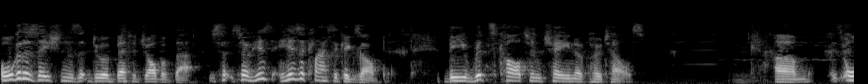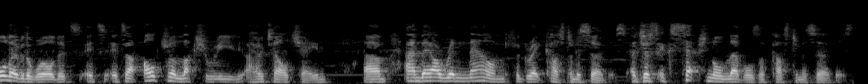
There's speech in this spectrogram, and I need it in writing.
organizations that do a better job of that. So, so here's, here's a classic example. The Ritz-Carlton chain of hotels. Um, it's all over the world. It's, it's, it's an ultra luxury hotel chain. Um, and they are renowned for great customer service, at just exceptional levels of customer service.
